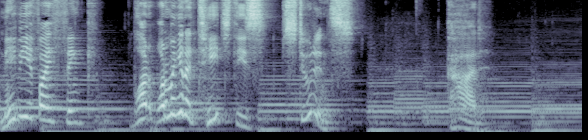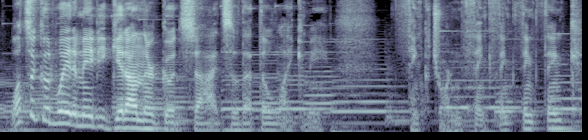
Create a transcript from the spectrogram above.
maybe if I think, what what am I gonna teach these students? God, what's a good way to maybe get on their good side so that they'll like me? Think, Jordan. Think, think, think, think.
